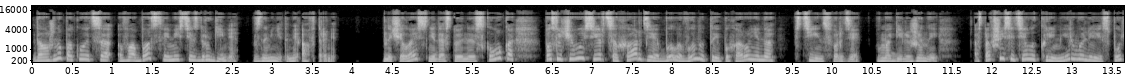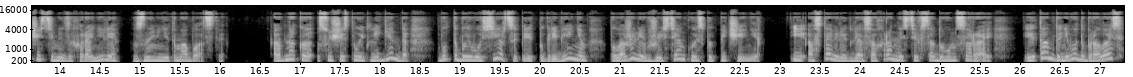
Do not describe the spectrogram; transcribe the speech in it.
должно покоиться в аббатстве вместе с другими знаменитыми авторами. Началась недостойная склока, после чего сердце Харди было вынуто и похоронено в Стинсфорде, в могиле жены, Оставшееся тело кремировали и с почестями захоронили в знаменитом аббатстве. Однако существует легенда, будто бы его сердце перед погребением положили в жестянку из-под печенья и оставили для сохранности в садовом сарае, и там до него добралась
